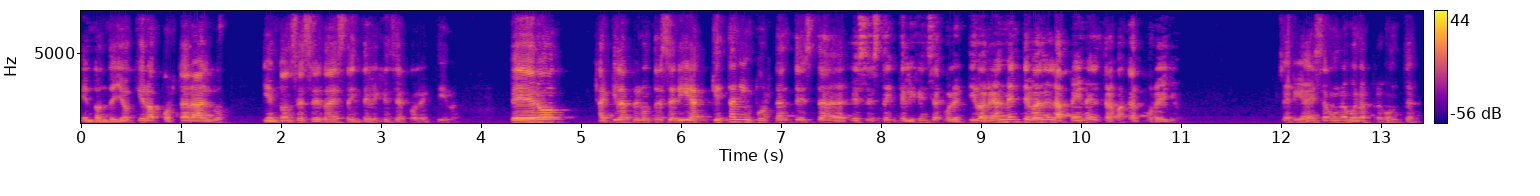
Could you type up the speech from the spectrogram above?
en donde yo quiero aportar algo y entonces se da esta inteligencia colectiva. Pero aquí la pregunta sería, ¿qué tan importante esta, es esta inteligencia colectiva? ¿Realmente vale la pena el trabajar por ello? Sería esa una buena pregunta.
